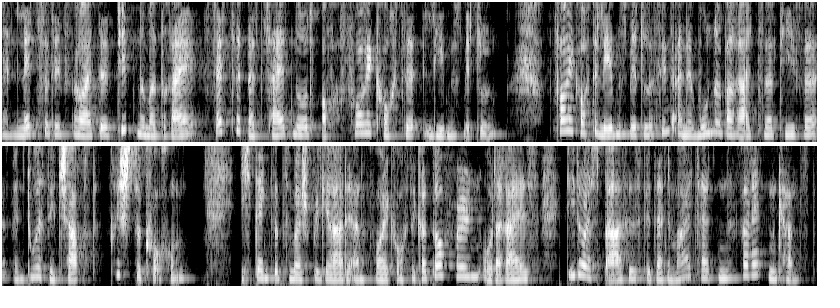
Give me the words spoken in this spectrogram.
Mein letzter Tipp für heute, Tipp Nummer drei, setze bei Zeitnot auf vorgekochte Lebensmittel. Vorgekochte Lebensmittel sind eine wunderbare Alternative, wenn du es nicht schaffst, frisch zu kochen. Ich denke da zum Beispiel gerade an vorgekochte Kartoffeln oder Reis, die du als Basis für deine Mahlzeiten verwenden kannst.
